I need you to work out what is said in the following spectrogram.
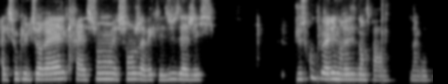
Action culturelle, création, échange avec les usagers. Jusqu'où peut aller une résidence pardon d'un groupe?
